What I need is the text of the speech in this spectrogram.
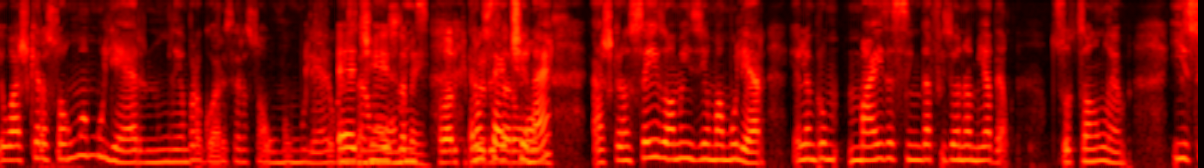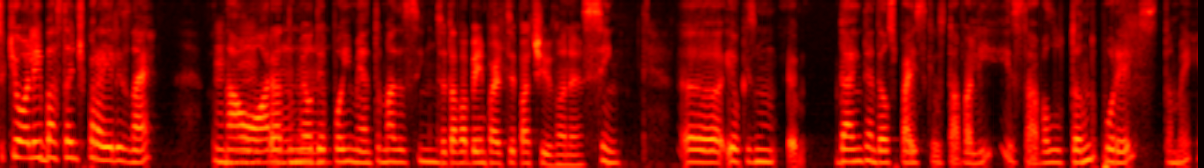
Eu acho que era só uma mulher, não lembro agora se era só uma mulher ou É, eram tinha isso homens. também. Falaram que eram sete, né? homens. Acho que eram seis homens e uma mulher. Eu lembro mais assim da fisionomia dela. Dos outros eu não lembro. Isso que eu olhei bastante pra eles, né? Na hora do meu depoimento, mas assim. Você estava bem participativa, né? Sim. Ah, eu quis eh, dar a entender aos pais que eu estava ali, estava lutando por eles também,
